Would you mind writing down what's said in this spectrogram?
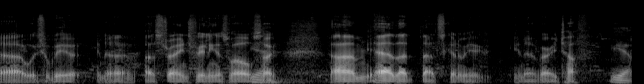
uh, which will be, a, you know, a strange feeling as well. So, um, yeah, that that's going to be, you know, very tough. Yeah.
